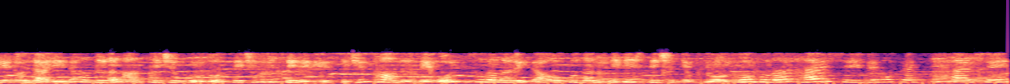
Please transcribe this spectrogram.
Öğretmenlerin önderliğinde hazırlanan seçim kurulu, seçim listeleri, seçim sandığı ve oy pusulalarıyla okulda mini bir seçim yapıyor. Bu okulda her şey demokrasi, her şey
